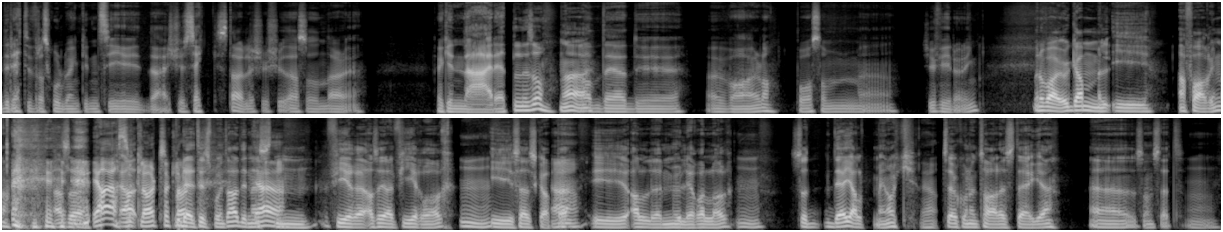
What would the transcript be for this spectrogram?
rett ut fra skolebenken og sier det er 26, da, eller 27, da, sånn, da er det er ikke nærheten, liksom, Nei. av det du var da, på som uh, 24-åring. Men du var jo gammel i erfaring, da. Altså, ja, ja, så klart, så På det tidspunktet hadde jeg Ja, ja. nesten fire, altså, fire år Mm, i selskapet, Ja, i alle mulige roller. mm, Så det hjalp meg nok Ja. til å kunne ta det steget, eh, sånn sett. mm,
